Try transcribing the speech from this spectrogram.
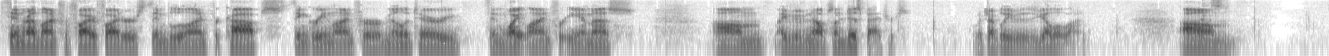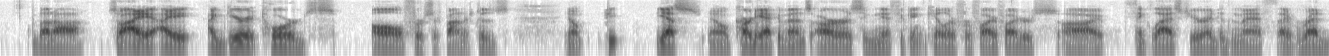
thin red line for firefighters, thin blue line for cops, thin green line for military, thin white line for EMS. Um, I've even helped some dispatchers, which I believe is yellow line. Um, but uh, so I, I I gear it towards all first responders because you know pe- yes you know cardiac events are a significant killer for firefighters. Uh, I think last year I did the math. I read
